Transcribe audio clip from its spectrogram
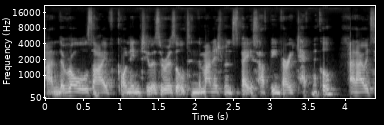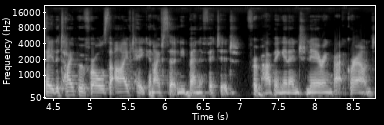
and the roles I've gone into as a result in the management space have been very technical. And I would say the type of roles that I've taken, I've certainly benefited from having an engineering background.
